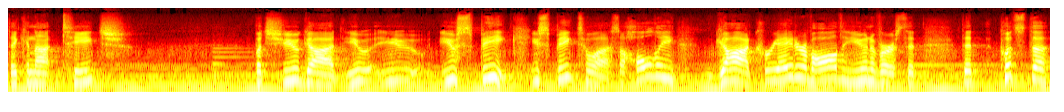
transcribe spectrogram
they cannot teach. But you, God, you, you, you speak. You speak to us. A holy God, creator of all the universe, that, that puts the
